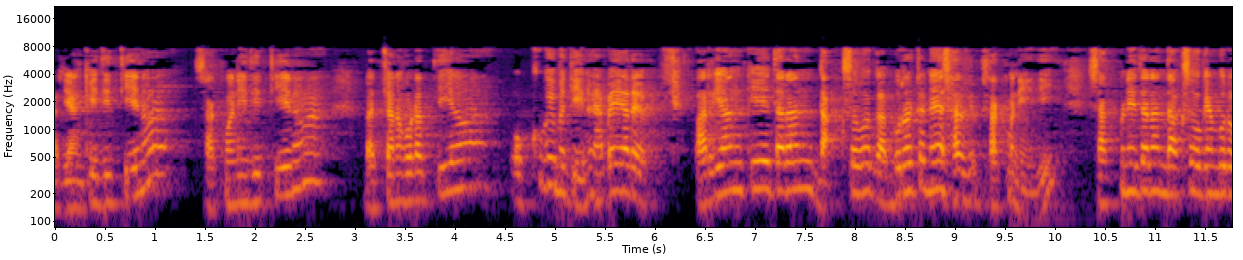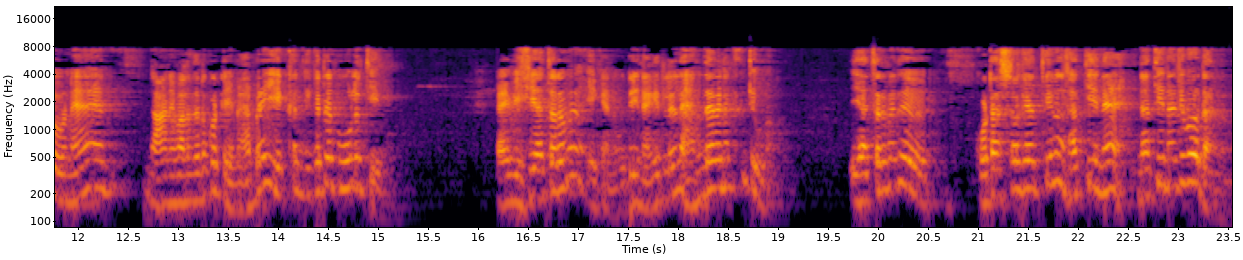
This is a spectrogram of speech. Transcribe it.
අරියංකේදිත් තියෙනවා, සක්මණේදිත් තියෙනවා, බච්චන කොටක් තියෙනවා, ඔක්කොගෙම තියෙන හැබැයි අර පරියංකේ තරම් දක්ෂව ගැඹුරට නෑ සක්මනේදී සක්මනේ තරම් දක්ෂව ගැඹුරව නෑ දාහනේ වළඳනකොට එන. හැබැයි එක දිගට නූල තියෙනවා. ඒ 24ම ඒ කියන්නේ උදේ නැගිටලා හැන්ද වෙනකන් තිබුණා. ඒ අතරමැද කොටස් වර්ගයක් තියෙනවා සතිය නෑ. නැති නැති බව දන්නවා.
